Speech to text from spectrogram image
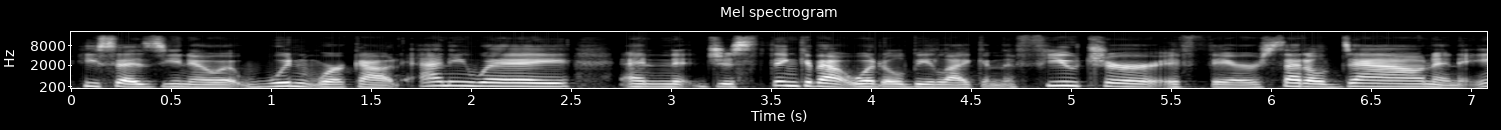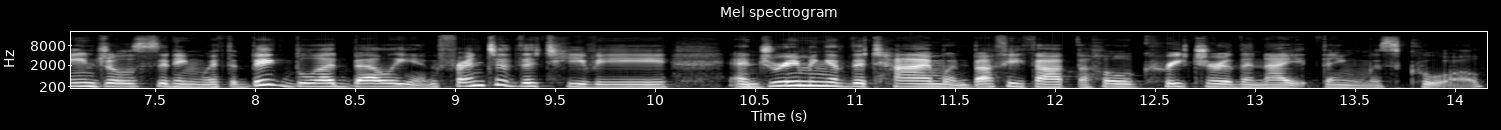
He says, you know, it wouldn't work out anyway. And just think about what it'll be like in the future if they're settled down and Angel's sitting with a big blood belly in front of the TV and dreaming of the time when Buffy thought the whole creature of the night thing was cool.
